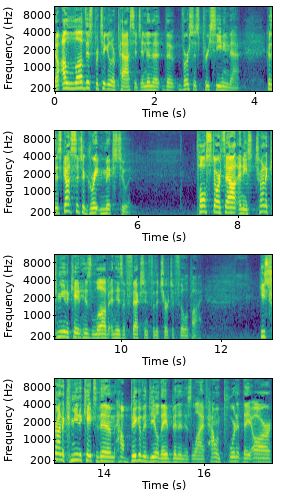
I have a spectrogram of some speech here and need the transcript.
Now, I love this particular passage and then the, the verses preceding that because it's got such a great mix to it. Paul starts out and he's trying to communicate his love and his affection for the church of Philippi. He's trying to communicate to them how big of a deal they've been in his life, how important they are.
